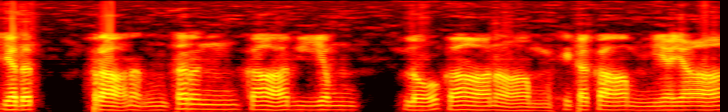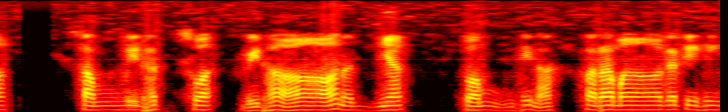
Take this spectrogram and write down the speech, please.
यदत्रानन्तरम् कार्यम् लोकानाम् हितकाम्यया संविधत्स्व विधानज्ञ। त्वम् हि नः परमागतिः।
